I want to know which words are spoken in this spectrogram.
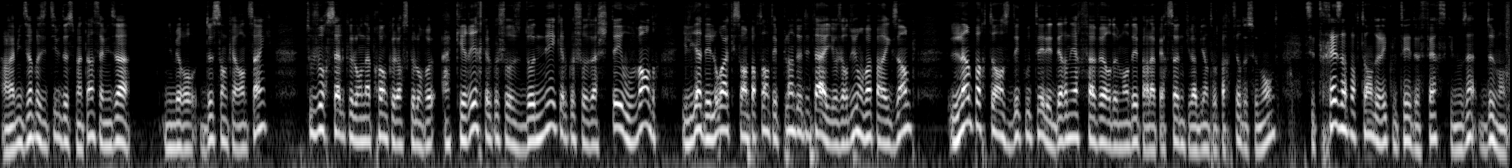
Alors la mitzvah positive de ce matin, c'est la mitzvah numéro 245 toujours celle que l'on apprend que lorsque l'on veut acquérir quelque chose, donner quelque chose, acheter ou vendre, il y a des lois qui sont importantes et plein de détails. Aujourd'hui, on voit par exemple l'importance d'écouter les dernières faveurs demandées par la personne qui va bientôt partir de ce monde. C'est très important de l'écouter et de faire ce qu'il nous a demandé.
